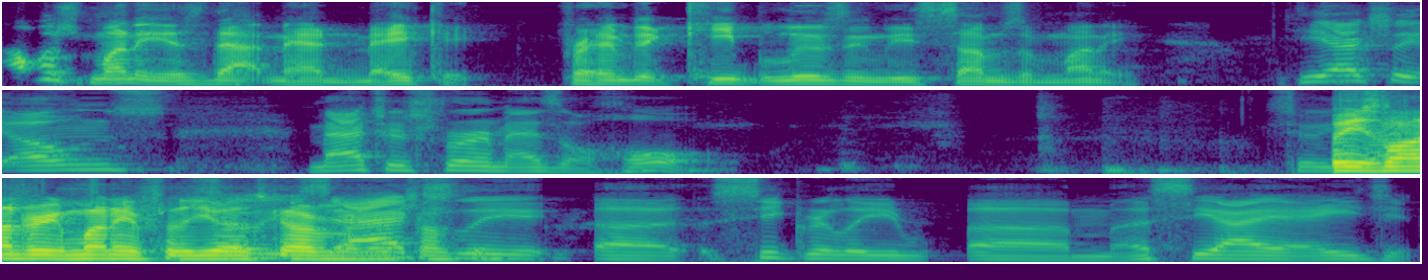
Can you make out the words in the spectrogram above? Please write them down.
how much money is that man making for him to keep losing these sums of money? he actually owns Mattress Firm as a whole. So But he's laundering money for the U.S. he's government. or actually uh, secretly um, a CIA agent.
